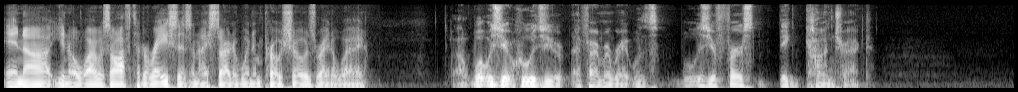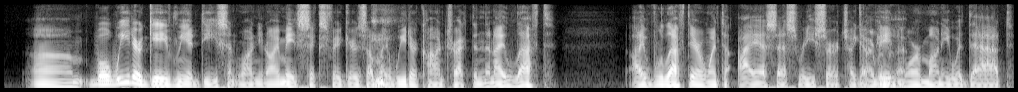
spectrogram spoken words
and uh, you know I was off to the races, and I started winning pro shows right away. Uh, what was your? Who was your? If I remember, it was what was your first big contract? Um, well, Weider gave me a decent one. You know, I made six figures on my Weider contract, and then I left. I left there and went to ISS Research. I got remember paid that. more money with that.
